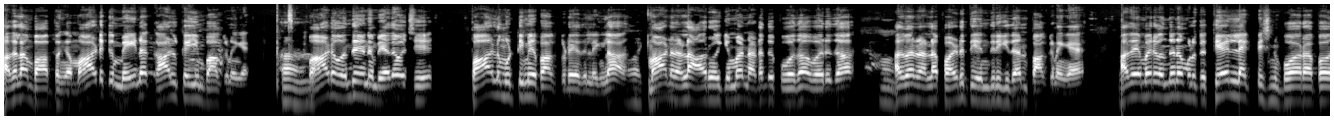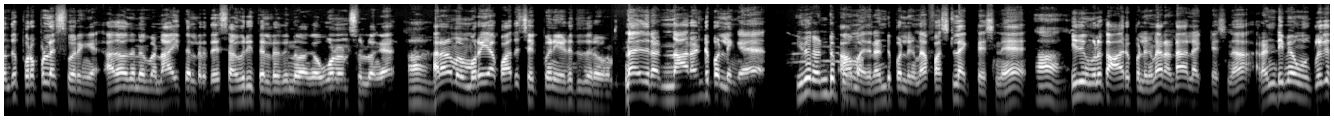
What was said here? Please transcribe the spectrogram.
அதெல்லாம் பார்ப்பேங்க. மாடுக்கு மெயினா கால் கையும் பார்க்கணுங்க. மாடு வந்து நம்ம எதை வச்சு பால் மட்டுமே பார்க்க கூடாது இல்லைங்களா? மாடு நல்லா ஆரோக்கியமா நடந்து போதா வருதா அது மாதிரி நல்லா படுத்து எந்திரிக்குதான்னு பார்க்கணுங்க. அதே மாதிரி வந்து நம்மளுக்கு தேல் லாக்டேஷன் போறப்ப வந்து ப்ரொப்பலஸ் வருங்க. அதாவது நம்ம நாய் தள்ளுறது சவரி தள்ளுறதுன்னு வாங்க ஊனம்னு சொல்லுவாங்க. ஆ. அதெல்லாம் நம்ம முறையா பார்த்து செக் பண்ணி எடுத்து தருவோம். நான் இது நான் ரெண்டு பல்லுங்க. இது ரெண்டு. ஆமா இது ரெண்டு பல்லுங்கண்ணா. ஃபர்ஸ்ட் லாக்டேஷனு இது உங்களுக்கு ஆறு பல்லுங்கண்ணா. ரெண்டாவது லாக்டேஷனா ரெண்டுமே உங்களுக்கு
